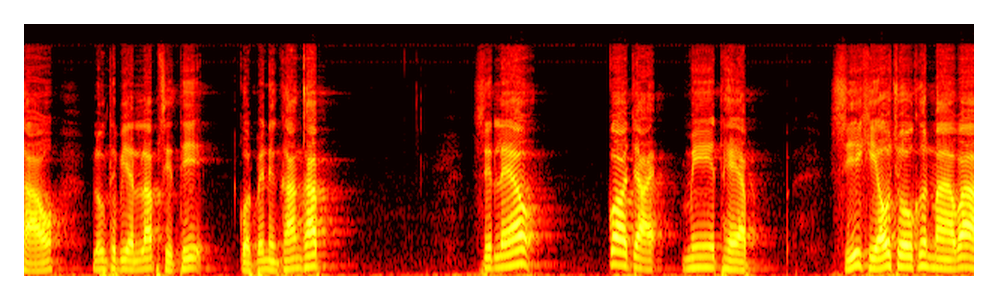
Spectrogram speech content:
ขาว ลงทะเบียนรับสิทธิกดไปหนึ่งครั้งครับ เสร็จแล้ว ก็จะมีแถบสีเขียวโชว์ขึ้นมาว่า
